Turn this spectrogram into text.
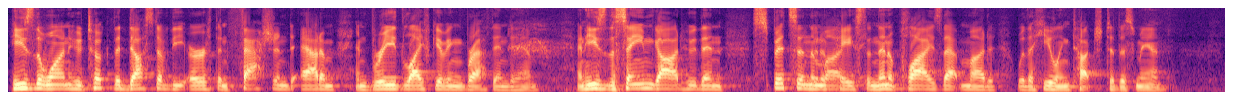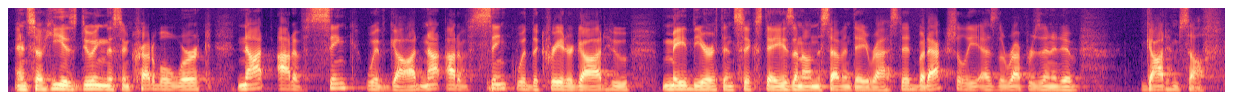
He's the one who took the dust of the earth and fashioned Adam and breathed life giving breath into him. And he's the same God who then spits in the mud paste and then applies that mud with a healing touch to this man. And so he is doing this incredible work, not out of sync with God, not out of sync with the Creator God who made the earth in six days and on the seventh day rested, but actually as the representative, God Himself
